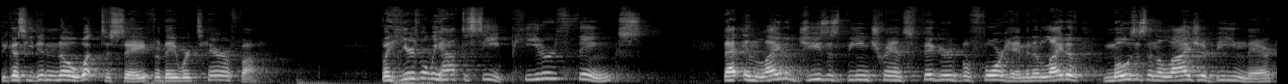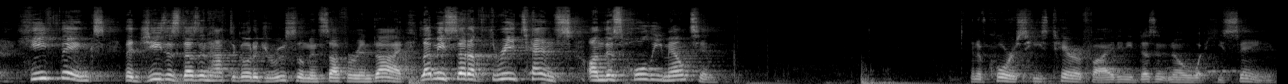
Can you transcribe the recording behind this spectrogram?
because he didn't know what to say, for they were terrified. But here's what we have to see Peter thinks that in light of Jesus being transfigured before him, and in light of Moses and Elijah being there, he thinks that Jesus doesn't have to go to Jerusalem and suffer and die. Let me set up three tents on this holy mountain. And of course, he's terrified and he doesn't know what he's saying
